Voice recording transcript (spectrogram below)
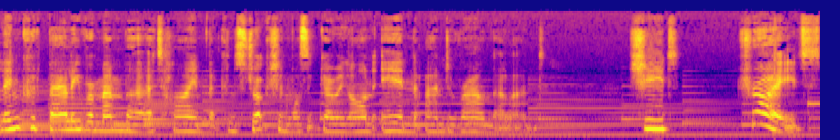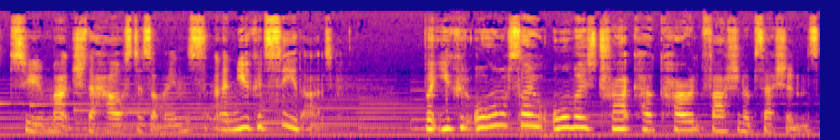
Lynn could barely remember a time that construction wasn't going on in and around their land. She'd tried to match the house designs, and you could see that. But you could also almost track her current fashion obsessions,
